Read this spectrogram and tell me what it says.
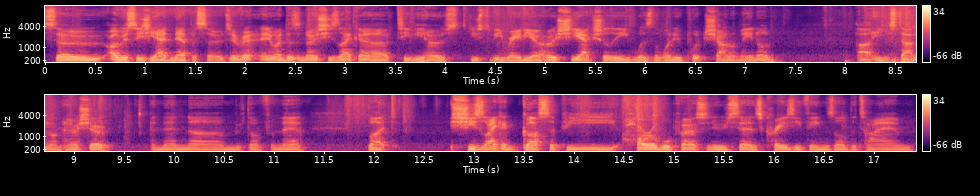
So obviously she had an episode. So if anyone doesn't know, she's like a TV host. Used to be radio host. She actually was the one who put Charlemagne on. Uh, he started on her show, and then uh, moved on from there. But she's like a gossipy, horrible person who says crazy things all the time.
